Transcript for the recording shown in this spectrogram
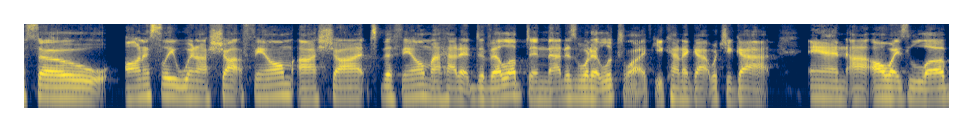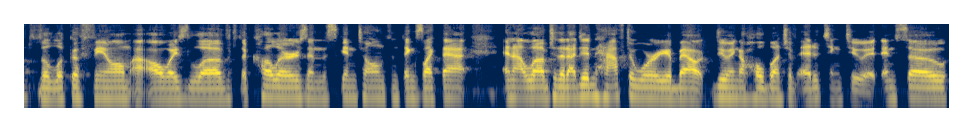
so honestly, when I shot film, I shot the film, I had it developed, and that is what it looked like. You kind of got what you got. And I always loved the look of film. I always loved the colors and the skin tones and things like that. And I loved that I didn't have to worry about doing a whole bunch of editing to it. And so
